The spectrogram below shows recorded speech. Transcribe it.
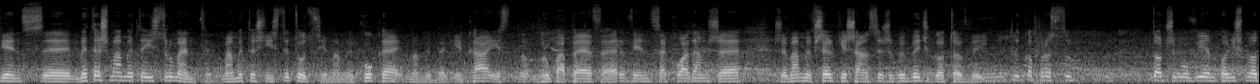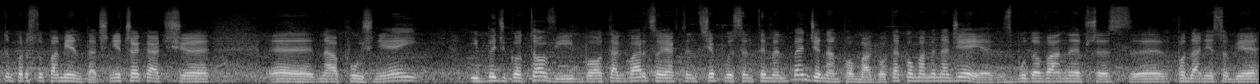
Więc y, my też mamy te instrumenty, mamy też instytucje, mamy KUKE, mamy BGK, jest no, grupa PFR, więc zakładam, że, że mamy wszelkie szanse, żeby być gotowi. No, tylko po prostu to, czym mówiłem, powinniśmy o tym po prostu pamiętać, nie czekać e, e, na później i być gotowi, bo tak bardzo jak ten ciepły sentyment będzie nam pomagał, taką mamy nadzieję, zbudowany przez e, podanie sobie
